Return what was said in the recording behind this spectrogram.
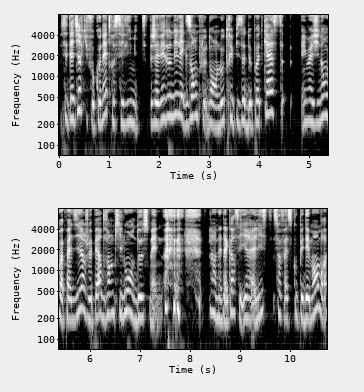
C'est-à-dire qu'il faut connaître ses limites. J'avais donné l'exemple dans l'autre épisode de podcast. Imaginons, on va pas dire je vais perdre 20 kilos en deux semaines. Là, on est d'accord, c'est irréaliste, sauf à se couper des membres.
